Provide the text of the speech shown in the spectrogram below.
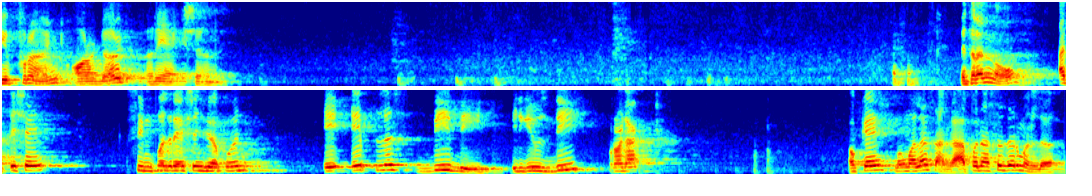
different ordered reaction मित्रांनो अतिशय सिंपल रिॲक्शन घेऊ आपण plus plus B it gives the product. Okay okay? मग मला सांगा आपण असं जर म्हणलं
